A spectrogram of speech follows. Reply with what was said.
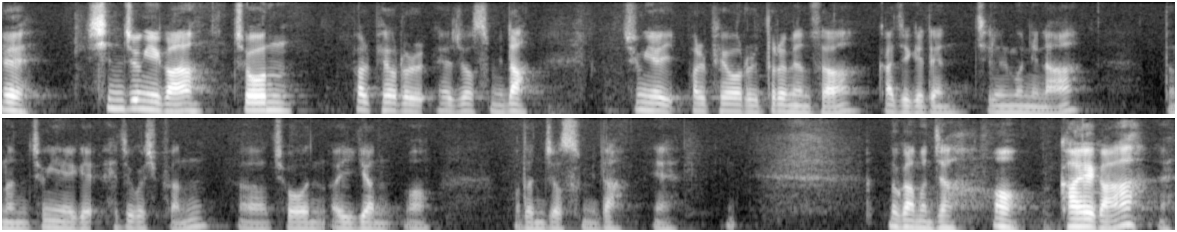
예, 신중이가 좋은 발표를 해주었습니다. 중의 발표를 들으면서 가지게 된 질문이나 또는 중의에게 해주고 싶은 어, 좋은 의견 뭐 뭐든 좋습니다. 예. 누가 먼저? 어, 가해가. 예.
